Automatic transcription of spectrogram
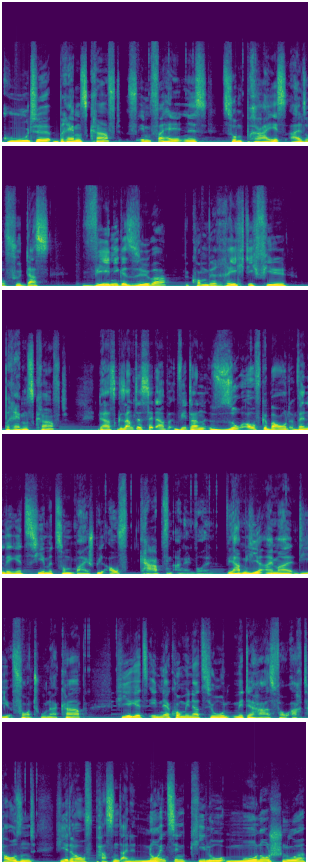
gute Bremskraft im Verhältnis zum Preis. Also für das wenige Silber bekommen wir richtig viel Bremskraft. Das gesamte Setup wird dann so aufgebaut, wenn wir jetzt hiermit zum Beispiel auf Karpfen angeln wollen. Wir haben hier einmal die Fortuna Carp, hier jetzt in der Kombination mit der HSV 8000. Hier drauf passend eine 19 Kilo Monoschnur.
